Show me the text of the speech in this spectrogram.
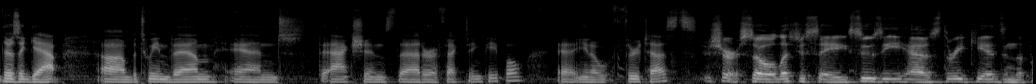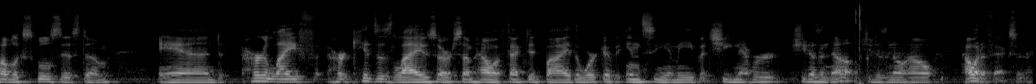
there's a gap um, between them and the actions that are affecting people, uh, you know, through tests. Sure. So let's just say Susie has three kids in the public school system, and her life, her kids' lives are somehow affected by the work of NCME, but she never, she doesn't know. She doesn't know how how it affects her.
